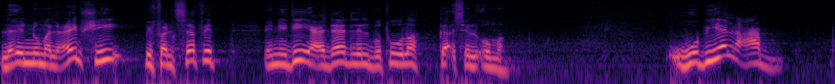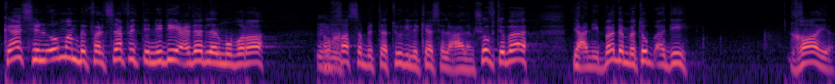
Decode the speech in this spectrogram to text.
لأنه ما لعبش بفلسفة إن دي إعداد للبطولة كأس الأمم. وبيلعب كأس الأمم بفلسفة إن دي إعداد للمباراة الخاصة بالتتويج لكأس العالم. شفت بقى؟ يعني بدل ما تبقى دي غاية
